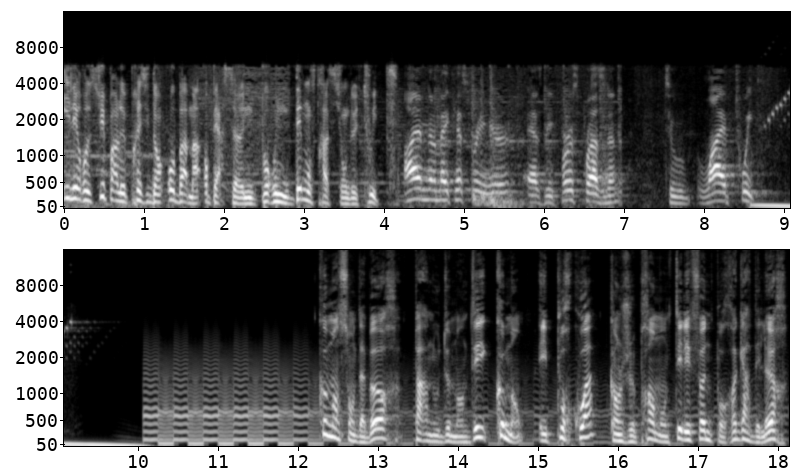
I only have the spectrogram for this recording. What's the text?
il est reçu par le président Obama en personne pour une démonstration de tweet. Commençons d'abord par nous demander comment et pourquoi, quand je prends mon téléphone pour regarder l'heure,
